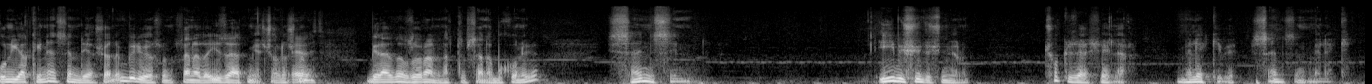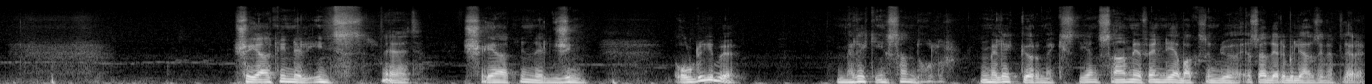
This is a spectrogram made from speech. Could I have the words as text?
Bunu yakinen sen de yaşadın biliyorsun. Sana da izah etmeye çalıştım. Evet. Biraz da zor anlattım sana bu konuyu. Sensin. İyi bir şey düşünüyorum. Çok güzel şeyler. Melek gibi. Sensin melek. Şeyatinel ins. Evet. Şeyatinel cin. Olduğu gibi melek insan da olur. Melek görmek isteyen Sami Efendi'ye baksın diyor Esad Erbil Hazretleri.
